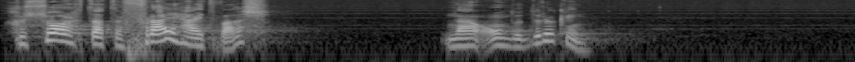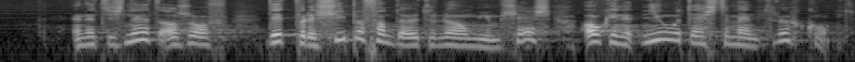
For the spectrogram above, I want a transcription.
gezorgd dat er vrijheid was na onderdrukking. En het is net alsof dit principe van Deuteronomium 6 ook in het Nieuwe Testament terugkomt.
